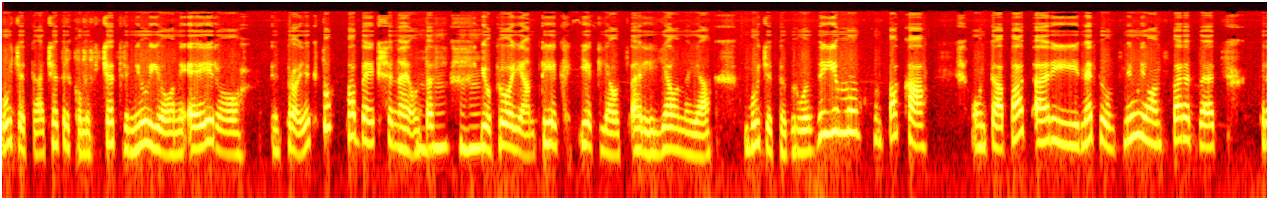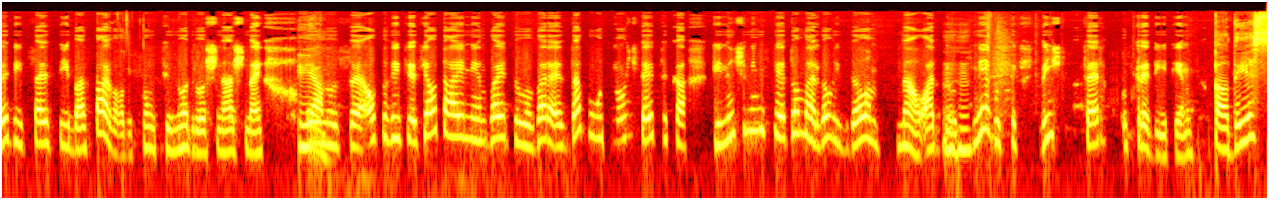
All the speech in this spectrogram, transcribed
budžetā 4,4 miljoni eiro projektu pabeigšanai, un tas mm -hmm. joprojām tiek iekļauts arī jaunajā budžeta grozījumu pakā. Un tāpat arī nepilns miljons paredzēts kredīt saistībās pārvaldes funkciju nodrošināšanai. Jā. Un uz uh, opozīcijas jautājumiem, vai to varēs dabūt, nu, viņš teica, ka finanšu ministrija tomēr vēl līdz galam nav atbildes mm -hmm. sniegusi. Viņš cer uz kredītiem. Paldies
